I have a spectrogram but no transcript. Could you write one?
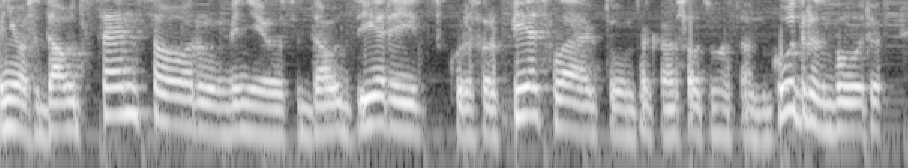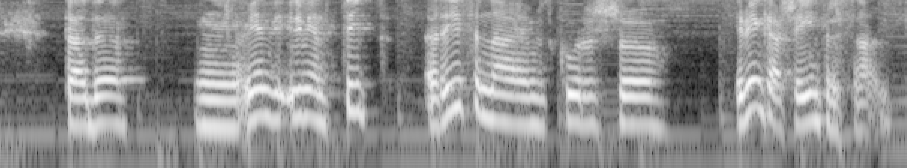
viņos ir daudz sensoru, viņos ir daudz ierīces, kuras var pieslēgt un tā kā saucamās tādas gudras būtu. Tad mm, vien, ir viens cits risinājums, kurš uh, ir vienkārši interesants.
